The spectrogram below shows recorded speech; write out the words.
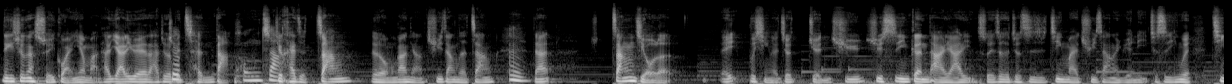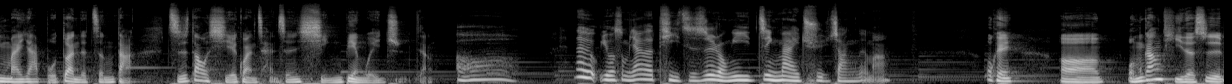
那个就像水管一样嘛，它压力越来越大就会被撑大，膨胀，就开始张，对，我们刚刚讲曲张的张，嗯，那张久了，哎，不行了，就卷曲去适应更大的压力，所以这个就是静脉曲张的原理，就是因为静脉压不断的增大，直到血管产生形变为止，这样。哦。那有什么样的体质是容易静脉曲张的吗？OK，呃，我们刚刚提的是，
